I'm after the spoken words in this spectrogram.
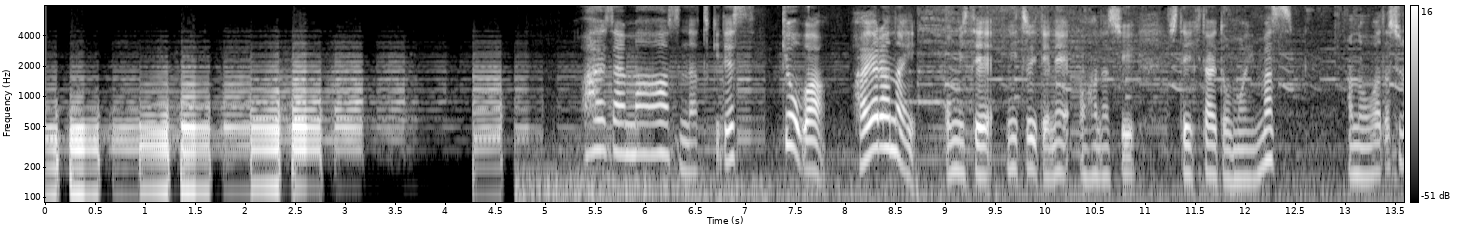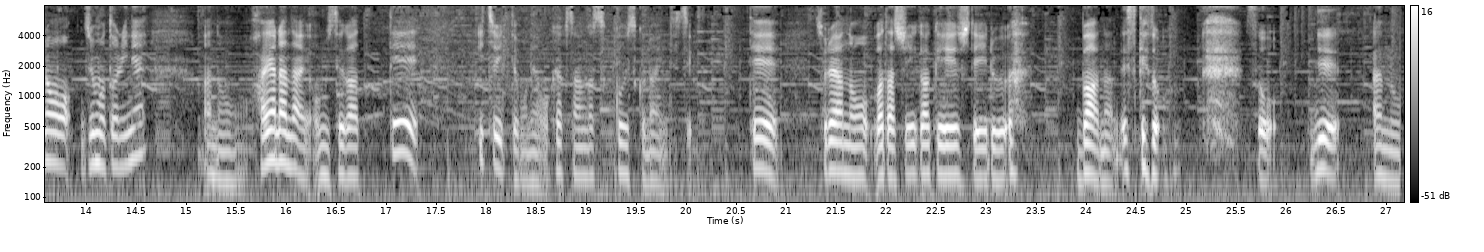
おはようございます。なつきです。今日は流行らないお店についてねお話ししていきたいと思います。あの私の地元にねあの流行らないお店があっていつ行ってもねお客さんがすっごい少ないんですよ。でそれあの私が経営している バーなんですけど。そう。であの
